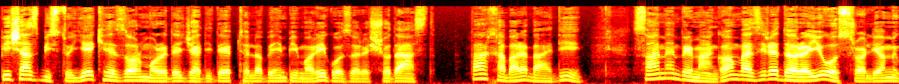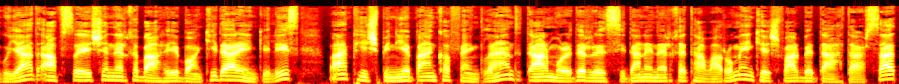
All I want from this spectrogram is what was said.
بیش از 21 هزار مورد جدید ابتلا به این بیماری گزارش شده است. و خبر بعدی سایمن بیرمنگام وزیر دارایی استرالیا می‌گوید افزایش نرخ بهره بانکی در انگلیس و پیشبینی Bank of England در مورد رسیدن نرخ تورم این کشور به 10 درصد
